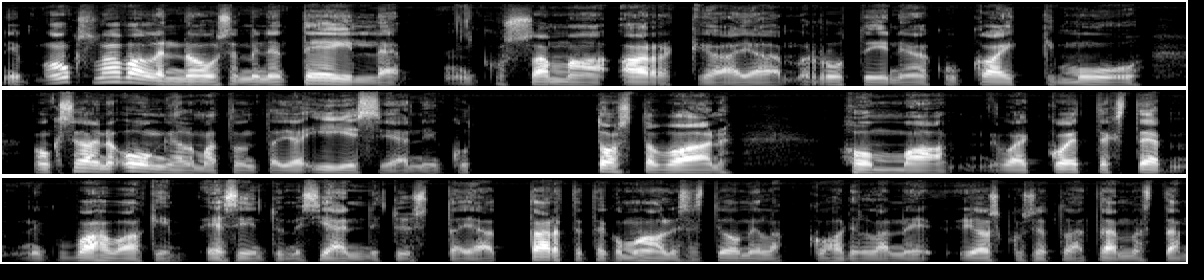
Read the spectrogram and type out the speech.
Niin onko lavalle nouseminen teille niin kuin samaa arkea ja rutiinia kuin kaikki muu? Onko se aina ongelmatonta ja iisiä niin kuin vaan hommaa, vai koetteko te niin kuin vahvaakin esiintymisjännitystä ja tarvitsetteko mahdollisesti omilla kohdillanne joskus jotain tämmöistä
